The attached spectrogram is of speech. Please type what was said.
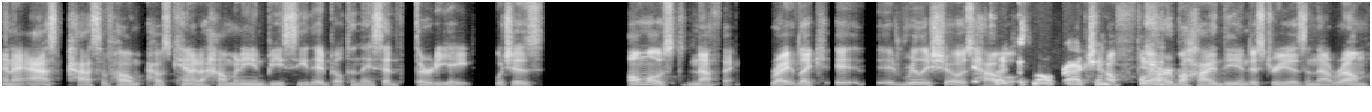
And I asked Passive House Canada how many in BC they built, and they said 38, which is almost nothing, right? Like it, it really shows It's how small fraction. how far Yeah. behind the industry is in that realm.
